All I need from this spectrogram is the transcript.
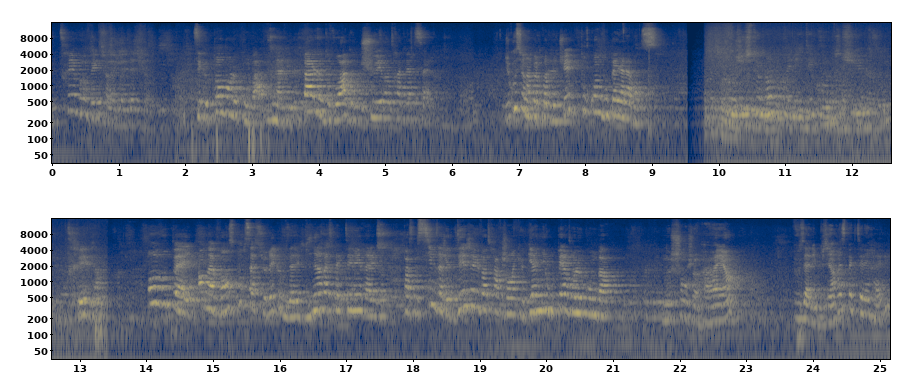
C'est très mauvais sur la gladiature. C'est que pendant le combat, vous n'avez pas le droit de tuer votre adversaire. Du coup, si on n'a pas le droit de le tuer, pourquoi on vous paye à l'avance? Justement pour éviter qu'on le tue. Très bien. On vous paye en avance pour s'assurer que vous allez bien respecter les règles. Parce que si vous avez déjà eu votre argent et que gagner ou perdre le combat ne change rien, vous allez bien respecter les règles,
